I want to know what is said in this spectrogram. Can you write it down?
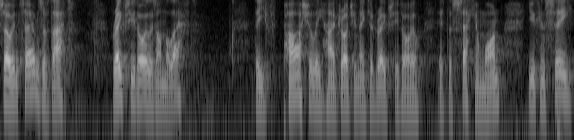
So in terms of that, rapeseed oil is on the left. The partially hydrogenated rapeseed oil is the second one. You can see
